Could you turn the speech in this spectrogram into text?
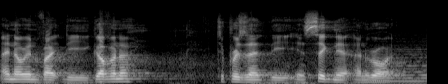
I now invite the Governor to present the insignia and royal.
